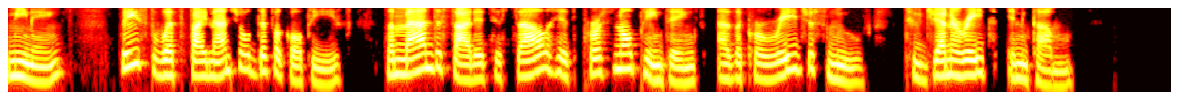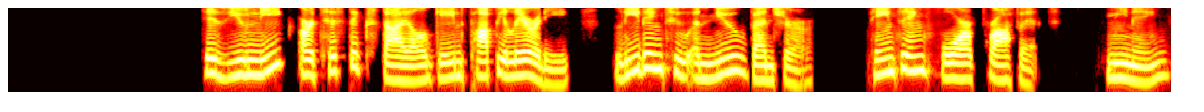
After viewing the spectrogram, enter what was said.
meaning, faced with financial difficulties, the man decided to sell his personal paintings as a courageous move to generate income. His unique artistic style gained popularity, leading to a new venture, painting for profit, meaning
